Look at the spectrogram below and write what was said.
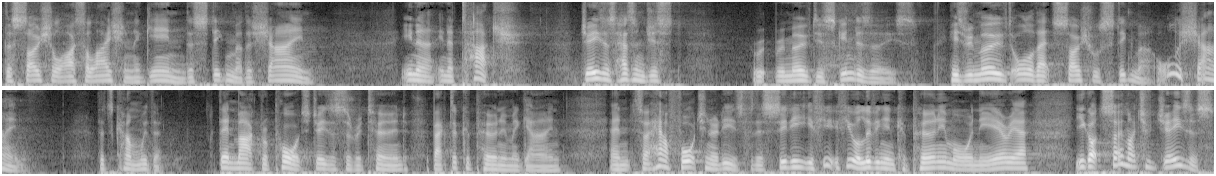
the social isolation, again, the stigma, the shame. In a, in a touch, Jesus hasn't just re- removed his skin disease, he's removed all of that social stigma, all the shame that's come with it. Then Mark reports Jesus has returned back to Capernaum again. And so, how fortunate it is for the city. If you, if you were living in Capernaum or in the area, you got so much of Jesus.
